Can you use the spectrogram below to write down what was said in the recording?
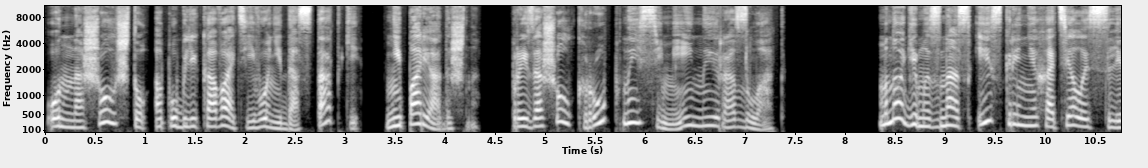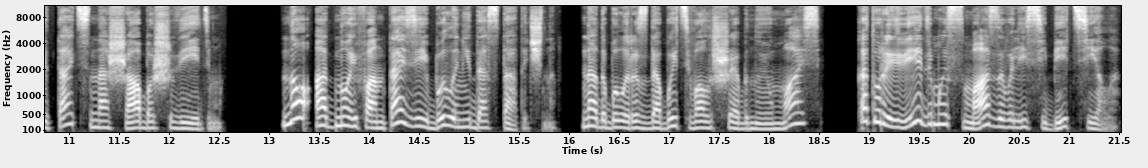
Он нашел, что опубликовать его недостатки непорядочно. Произошел крупный семейный разлад. Многим из нас искренне хотелось слетать на шабаш ведьм. Но одной фантазии было недостаточно. Надо было раздобыть волшебную мазь, которые ведьмы смазывали себе тело.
